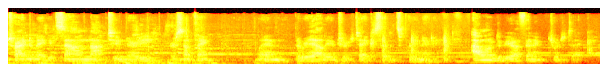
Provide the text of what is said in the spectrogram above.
trying to make it sound not too nerdy or something when the reality of Georgia Tech is that it's pretty nerdy. I want it to be authentic Georgia Tech.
